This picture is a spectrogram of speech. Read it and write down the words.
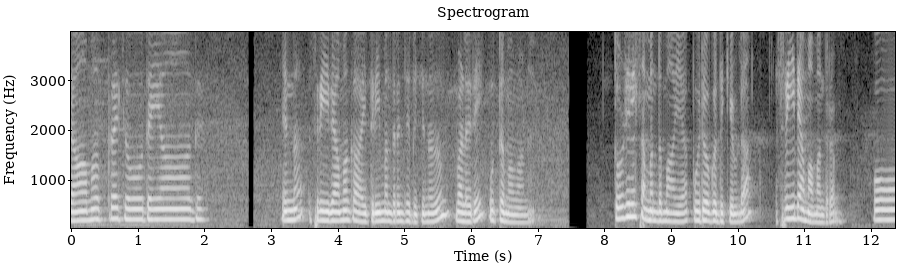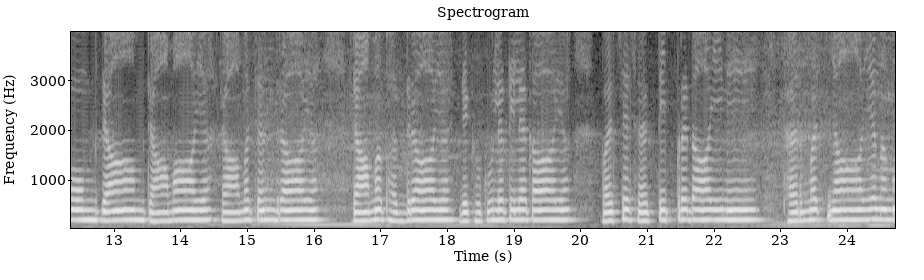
രാമപ്രചോദയാത്. എന്ന ശ്രീരാമ ഗായത്രി മന്ത്രം ജപിക്കുന്നതും വളരെ ഉത്തമമാണ്. തൊഴിൽ സംബന്ധമായ പുരോഗതിക്കുള്ള ശ്രീരാമ മന്ത്രം. ഓം രാം രാമായ രാമചന്ദ്രായ രാമഭദ്രായ രഘുകുലതിലകായ വശ്യശക്തിപ്രദായിനെ ധർമ്മജ്ഞായ നമ.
